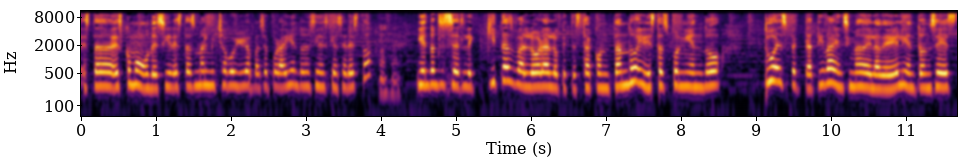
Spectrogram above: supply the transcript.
está, es como decir, estás mal mi chavo, yo ya pasé por ahí, entonces tienes que hacer esto. Y entonces le quitas valor a lo que te está contando y le estás poniendo tu expectativa encima de la de él y entonces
